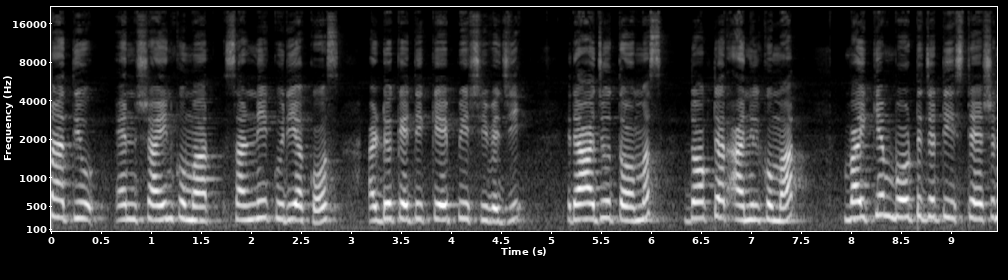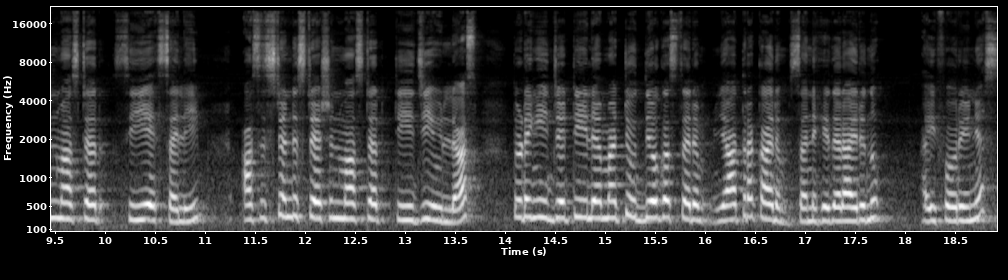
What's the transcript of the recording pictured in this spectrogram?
Mathew N Shinekumar Sunny Kuriakose advocate K P Shivaji Raju Thomas doctor Anilkumar Vaikom boat jetty station master C A Saleem assistant station master T G Ullas തുടങ്ങി ജെട്ടിയിലെ മറ്റു ഉദ്യോഗസ്ഥരും യാത്രക്കാരും സന്നിഹിതരായിരുന്നു. ഐഫോറിയനസ്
